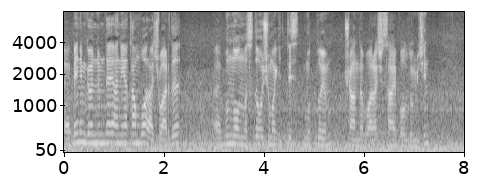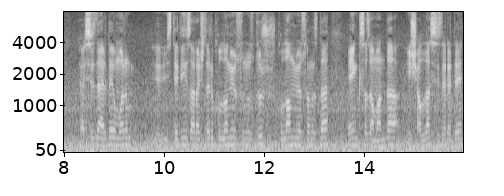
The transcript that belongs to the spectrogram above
E, benim gönlümde hani yatan bu araç vardı. E, bunun olması da hoşuma gitti. Mutluyum şu anda bu araçı sahip olduğum için. E, sizler de umarım e, istediğiniz araçları kullanıyorsunuzdur. Kullanmıyorsanız da en kısa zamanda inşallah sizlere de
